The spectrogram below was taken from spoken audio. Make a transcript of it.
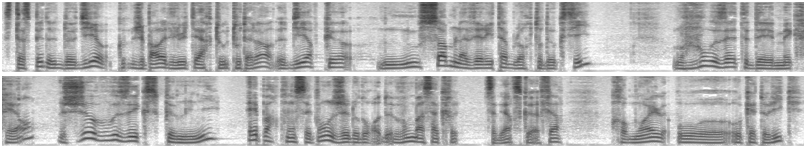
Cet aspect de, de dire, j'ai parlé de Luther tout, tout à l'heure, de dire que nous sommes la véritable orthodoxie, vous êtes des mécréants, je vous excommunie et par conséquent j'ai le droit de vous massacrer. C'est d'ailleurs ce que va faire Cromwell aux, aux catholiques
